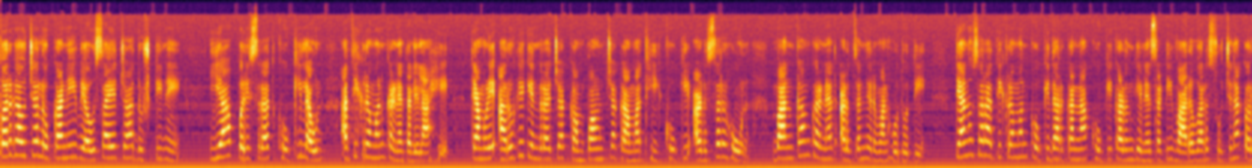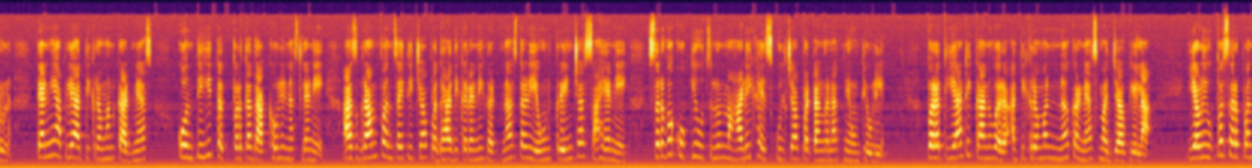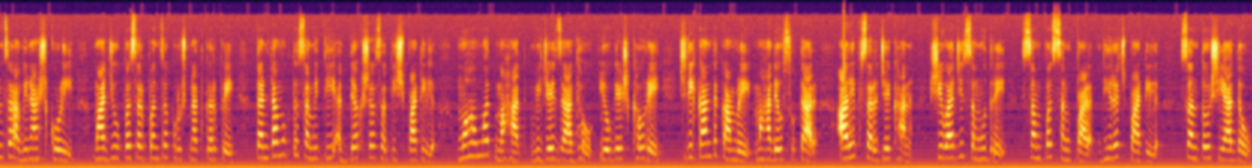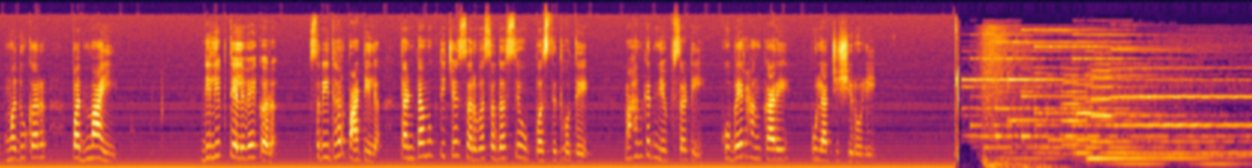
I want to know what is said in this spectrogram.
परगावच्या लोकांनी व्यवसायाच्या दृष्टीने या परिसरात खोकी लावून अतिक्रमण करण्यात आलेलं आहे. त्यामुळे आरोग्य केंद्राच्या कंपाऊंडच्या कामात ही खोकी अडसर होऊन बांधकाम करण्यात अडचण निर्माण होत होती. त्यानुसार अतिक्रमण खोकीधारकांना खोकी काढून घेण्यासाठी वारंवार सूचना करून त्यांनी आपले अतिक्रमण काढण्यास कोणतीही तत्परता दाखवली नसल्याने आज ग्रामपंचायतीच्या पदाधिकाऱ्यांनी घटनास्थळी येऊन क्रेनच्या सहाय्याने सर्व खोकी उचलून महाडिक हायस्कूलच्या पटांगणात नेऊन ठेवली. परत या ठिकाणवर अतिक्रमण न करण्यास मज्जाव केला. यावेळी उपसरपंच अविनाश कोळी माजी उपसरपंच कृष्णात करपे तंटामुक्त समिती अध्यक्ष सतीश पाटील मोहम्मद महात विजय जाधव योगेश खवरे श्रीकांत कांबळे महादेव सुतार आरिफ सरजे खान शिवाजी समुद्रे संपत संगपाळ धीरज पाटील संतोष यादव मधुकर पद्माई दिलीप तेलवेकर श्रीधर पाटील तंटामुक्तीचे सर्व सदस्य उपस्थित होते. महानकर न्यूजसाठी कुबेर हंकारे पुलाची शिरोली.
